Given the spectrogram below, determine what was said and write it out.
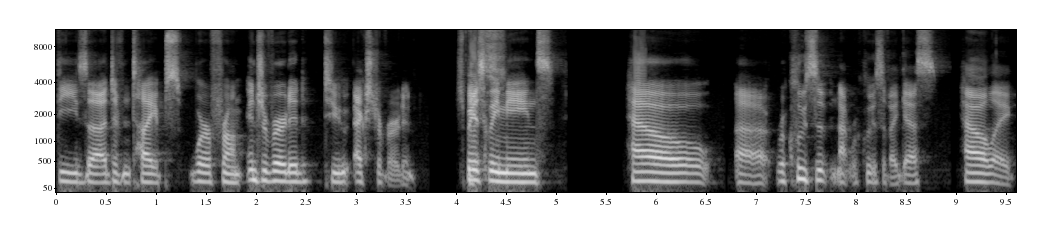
these uh, different types were from introverted to extroverted, which basically Yes. means how uh, reclusive, not reclusive, I guess, how like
